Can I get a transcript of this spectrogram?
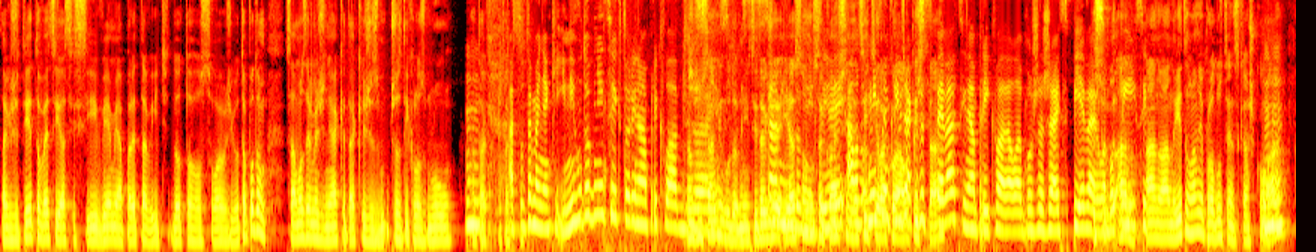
Takže tieto veci asi si viem ja pretaviť do toho svojho života. Potom samozrejme, že nejaké také, že čo sa týkalo zmluv mm-hmm. a mhm. tak. A, tak. a sú tam aj nejakí iní hudobníci, ktorí napríklad... Tam že sú sami hudobníci, takže sami ja som sa konečne Ale myslím ako tým, že akože speváci napríklad, alebo že, že aj spievajú, sú, lebo ty áno, si... Áno, áno, je to hlavne producentská škola. Mm-hmm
